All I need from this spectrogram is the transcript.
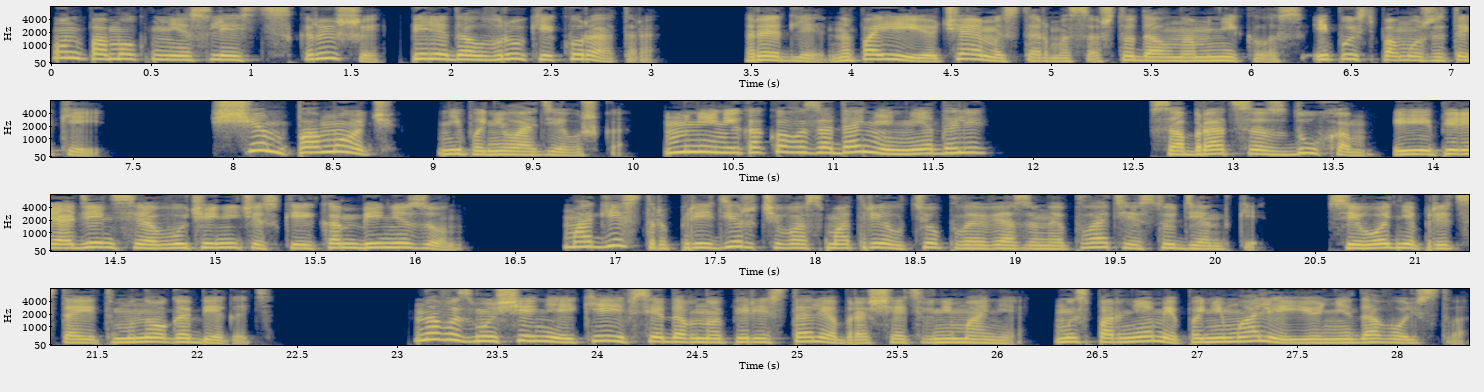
Он помог мне слезть с крыши, передал в руки куратора. «Редли, напои ее чаем из термоса, что дал нам Николас, и пусть поможет Экей». «С чем помочь?» — не поняла девушка. «Мне никакого задания не дали». «Собраться с духом и переоденься в ученический комбинезон». Магистр придирчиво осмотрел теплое вязаное платье студентки. «Сегодня предстоит много бегать». На возмущение Кей все давно перестали обращать внимание. Мы с парнями понимали ее недовольство.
